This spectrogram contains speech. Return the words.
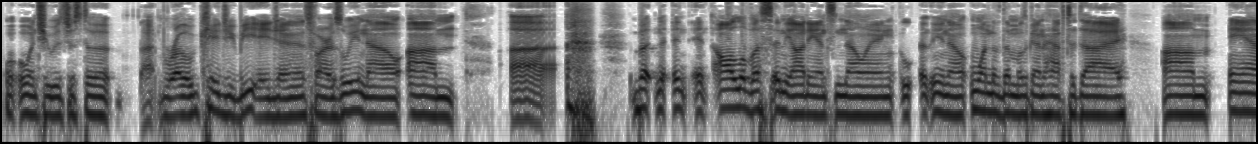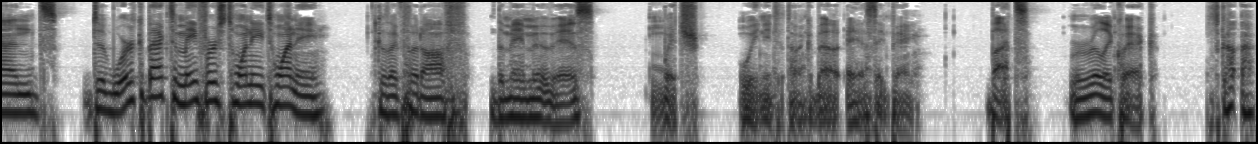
when she was just a, rogue KGB agent, as far as we know. Um, uh, but in, in all of us in the audience knowing, you know, one of them was going to have to die. Um, and to work back to May 1st, 2020, because I've put off the May movies, which we need to talk about ASAP. But really quick, Scott,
